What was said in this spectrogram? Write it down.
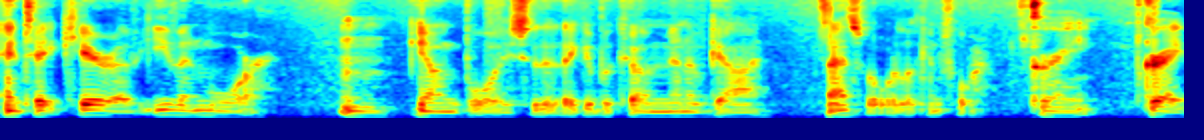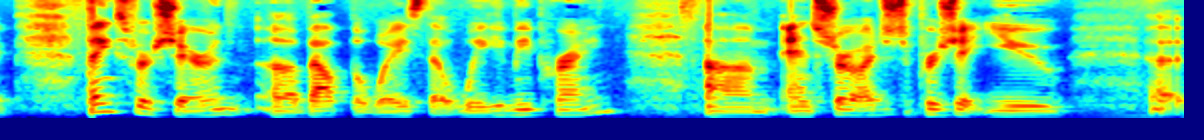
and take care of even more mm. young boys so that they could become men of God. That's what we're looking for. Great, great. Thanks for sharing about the ways that we can be praying. Um, and Stro, I just appreciate you. Uh,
